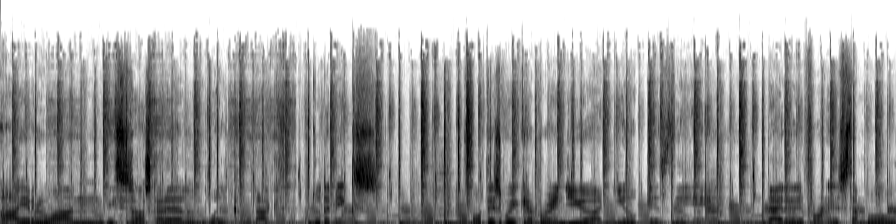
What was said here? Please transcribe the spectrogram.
Hi everyone, this is Oscar L. Welcome back to the mix. For this week, I bring you a new guest DJ, directly from Istanbul,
